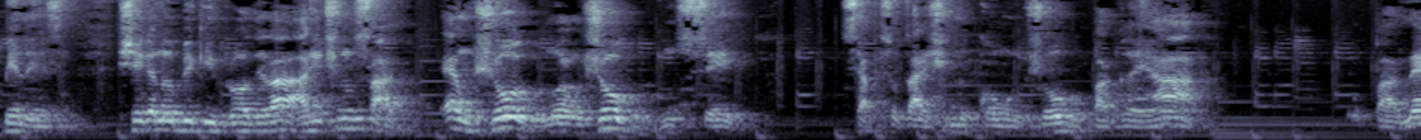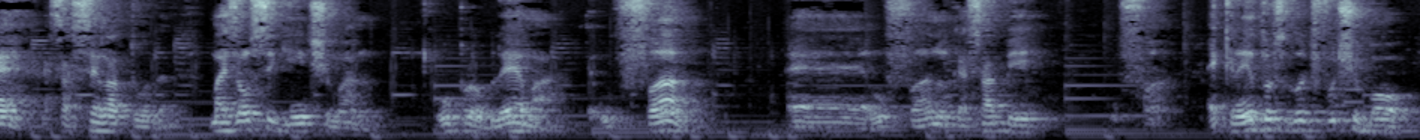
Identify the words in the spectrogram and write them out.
Beleza. Chega no Big Brother lá, a gente não sabe. É um jogo? Não é um jogo? Não sei. Se a pessoa tá agindo como um jogo para ganhar. Opa, né? Essa cena toda. Mas é o seguinte, mano. O problema, o fã, é, o fã não quer saber. O fã. É que nem o torcedor de futebol.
